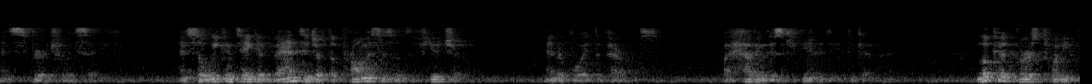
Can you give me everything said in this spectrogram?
and spiritually safe. And so we can take advantage of the promises of the future and avoid the perils by having this community together. Look at verse 25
